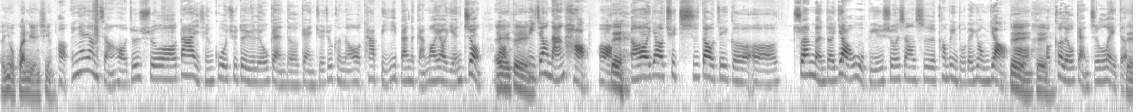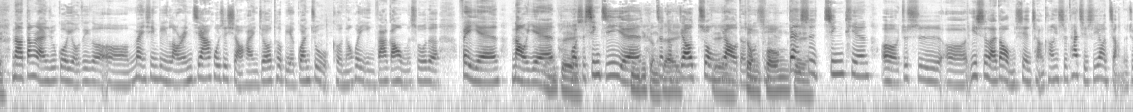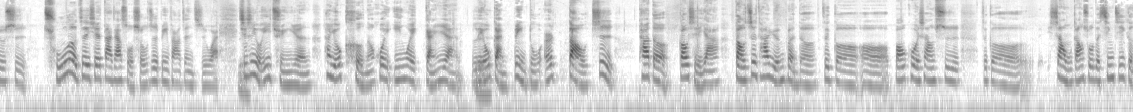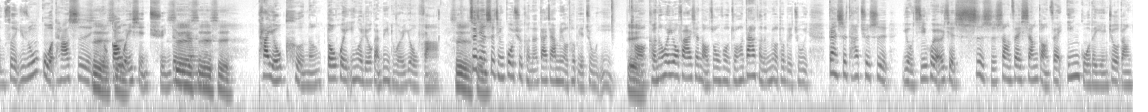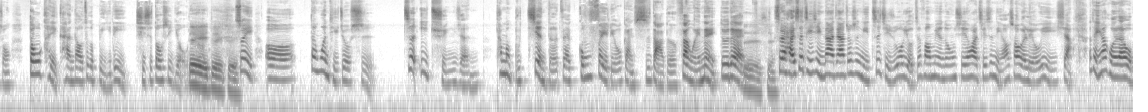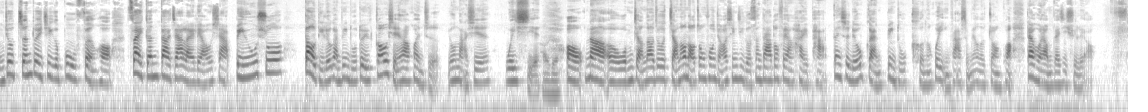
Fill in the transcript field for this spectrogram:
很有关联性。好，应该这样讲哈，就是说，大家以前过去对于流感的感觉，就可能哦，它比一般的感冒要严重，哎，对，比较难好哦，对，然后要去吃到这个呃。专门的药物，比如说像是抗病毒的用药，对对，克流感之类的。那当然，如果有这个呃慢性病，老人家或是小孩，你就要特别关注，可能会引发刚刚我们说的肺炎、脑炎，或是心肌炎，这个比较重要的东西。但是今天呃，就是呃，医师来到我们现场，康医师他其实要讲的就是。除了这些大家所熟知的并发症之外，其实有一群人他有可能会因为感染流感病毒而导致他的高血压，导致他原本的这个呃，包括像是这个像我们刚刚说的心肌梗塞，如果他是有高危险群的人，是是是。它有可能都会因为流感病毒而诱发，是，这件事情过去可能大家没有特别注意，对，哦，可能会诱发一些脑中风状况，大家可能没有特别注意，但是它却是有机会，而且事实上在香港、在英国的研究当中都可以看到这个比例其实都是有的，对对对，所以呃，但问题就是这一群人。他们不见得在公费流感施打的范围内，对不对？是是。所以还是提醒大家，就是你自己如果有这方面的东西的话，其实你要稍微留意一下。那等一下回来，我们就针对这个部分哈，再跟大家来聊一下。比如说，到底流感病毒对于高血压患者有哪些威胁？好的。哦，那呃，我们讲到这个，讲到脑中风，讲到心肌梗塞，大家都非常害怕。但是流感病毒可能会引发什么样的状况？待会回来我们再继续聊。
